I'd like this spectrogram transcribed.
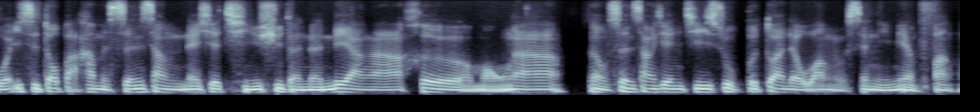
我一直都把他们身上的那些情绪的能量啊、荷尔蒙啊、那种肾上腺激素不断的往我身里面放，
